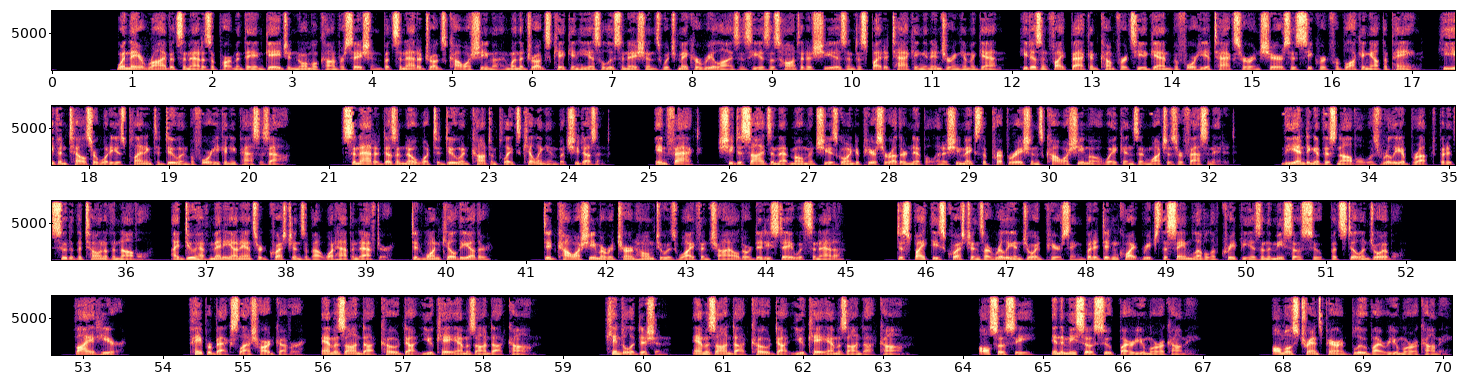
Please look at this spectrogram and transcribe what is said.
When they arrive at Sanada's apartment, they engage in normal conversation, but Sanada drugs Kawashima, and when the drugs kick in, he has hallucinations which make her realizes he is as haunted as she is, and despite attacking and injuring him again, he doesn't fight back and comforts he again before he attacks her and shares his secret for blocking out the pain. He even tells her what he is planning to do, and before he can, he passes out. Sanada doesn't know what to do and contemplates killing him, but she doesn't. In fact, she decides in that moment she is going to pierce her other nipple, and as she makes the preparations, Kawashima awakens and watches her fascinated. The ending of this novel was really abrupt, but it suited the tone of the novel. I do have many unanswered questions about what happened after. Did one kill the other? Did Kawashima return home to his wife and child, or did he stay with Sanada? Despite these questions, I really enjoyed Piercing, but it didn't quite reach the same level of creepy as in the miso soup, but still enjoyable. Buy it here. Paperback slash hardcover, amazon.co.uk amazon.com. Kindle edition, amazon.co.uk amazon.com. Also see, In the Miso Soup by Ryu Murakami. Almost Transparent Blue by Ryu Murakami.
